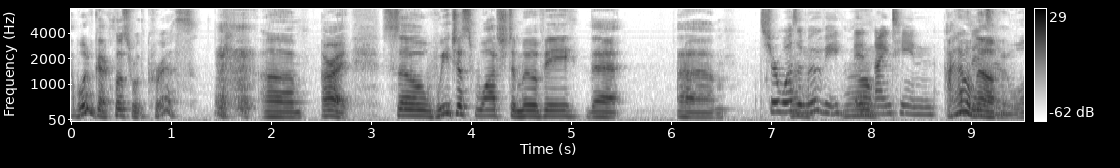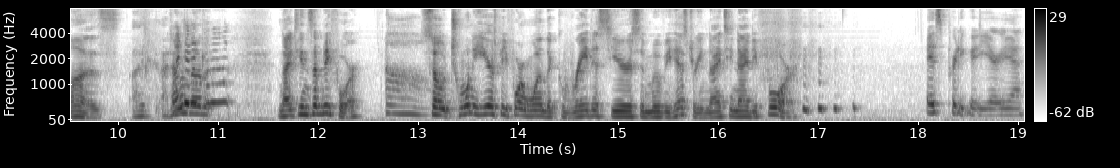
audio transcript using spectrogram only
I would have got closer with Chris. um, all right, so we just watched a movie that um, Sure was a movie in 19. I don't know if it was. I, I don't When did know it come that- out? 1974. Oh. So 20 years before one of the greatest years in movie history, 1994. It's a pretty good year, yeah.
